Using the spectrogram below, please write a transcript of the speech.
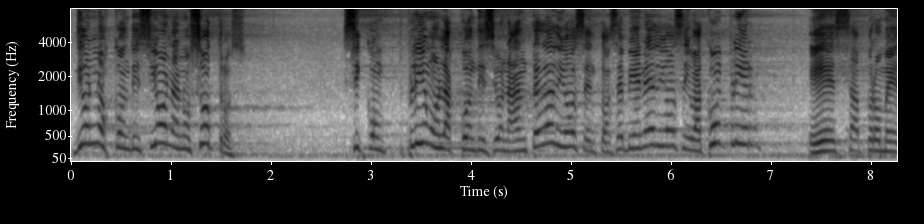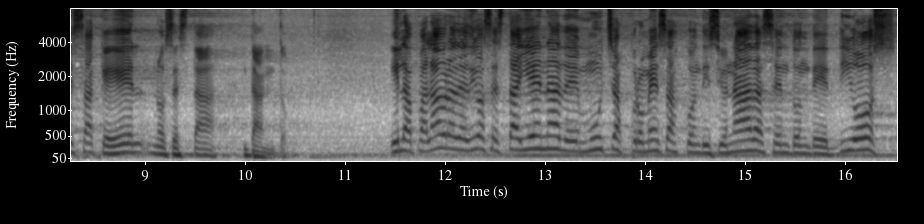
Dios nos condiciona a nosotros. Si cumplimos la condicionante de Dios, entonces viene Dios y va a cumplir esa promesa que Él nos está dando. Y la palabra de Dios está llena de muchas promesas condicionadas en donde Dios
